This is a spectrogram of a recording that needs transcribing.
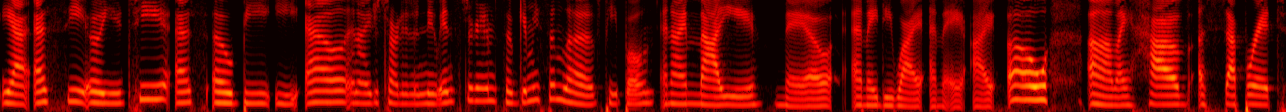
yeah, S C O U T S O B E L. And I just started a new Instagram, so give me some love, people. and I'm Maddie Maio, M A D Y M A I O. Um, I have a separate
